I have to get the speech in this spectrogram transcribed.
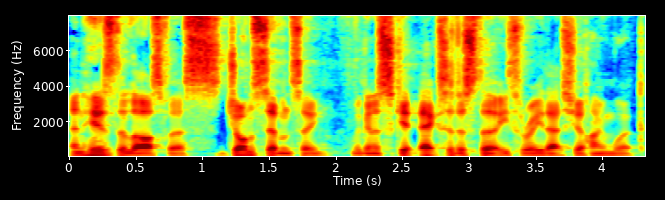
And here's the last verse John 17. We're going to skip Exodus 33. That's your homework.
